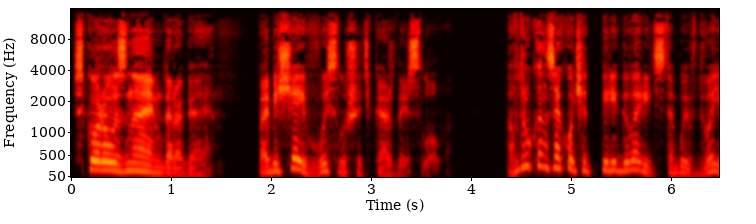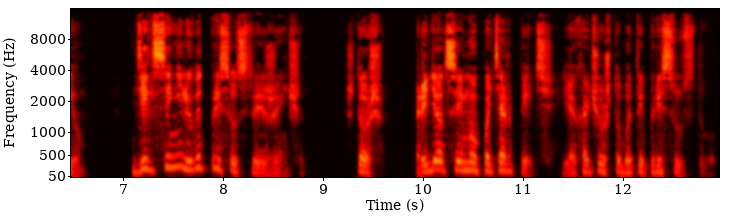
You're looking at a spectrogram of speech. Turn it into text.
Скоро узнаем, дорогая. Пообещай выслушать каждое слово. А вдруг он захочет переговорить с тобой вдвоем? Дельцы не любят присутствие женщин. Что ж, придется ему потерпеть. Я хочу, чтобы ты присутствовал.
